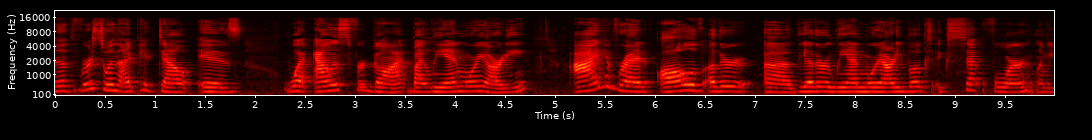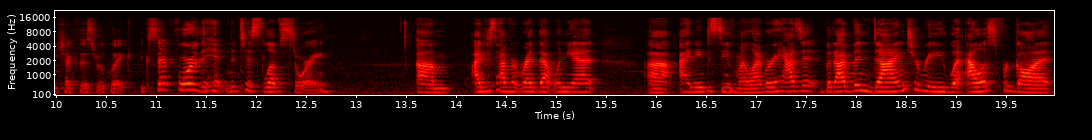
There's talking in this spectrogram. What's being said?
and the first one that I picked out is What Alice Forgot by Liane Moriarty. I have read all of other uh, the other Liane Moriarty books except for, let me check this real quick, except for The Hypnotist Love Story. Um, I just haven't read that one yet. Uh, I need to see if my library has it, but I've been dying to read What Alice Forgot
